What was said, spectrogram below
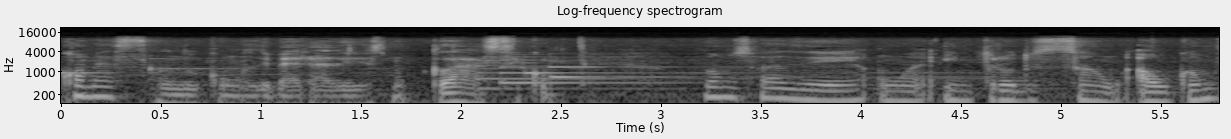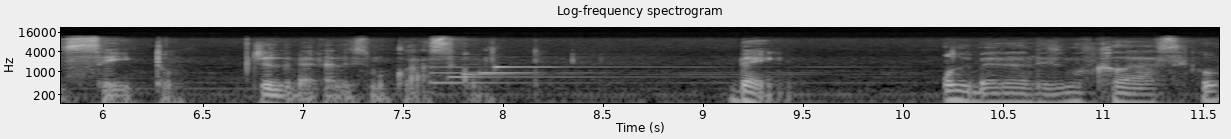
Começando com o liberalismo clássico, vamos fazer uma introdução ao conceito de liberalismo clássico. Bem, o liberalismo clássico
